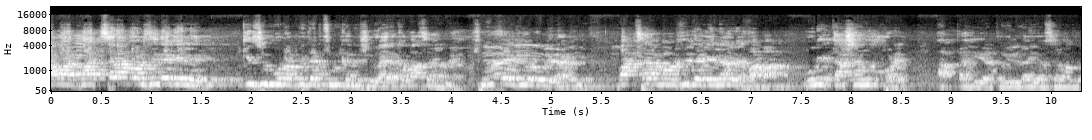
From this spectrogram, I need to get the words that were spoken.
আবার বাচ্চারা মসজিদে গেলে কিছু মুরব্বীদের চুলকানি শুরু হয়, এরকম আছে না শুরুতে এগুলো বলে রাখি। বাচ্চারা মসজিদে গেলে রে বাবা, উনি তাসাহুদ পড়ে। আত্তাহিয়াতুলিল্লাহি ওয়া সালাতু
